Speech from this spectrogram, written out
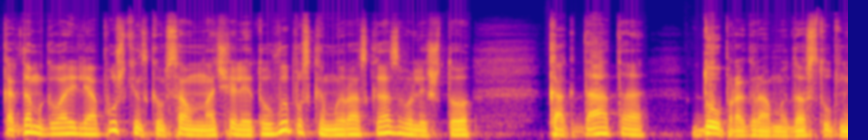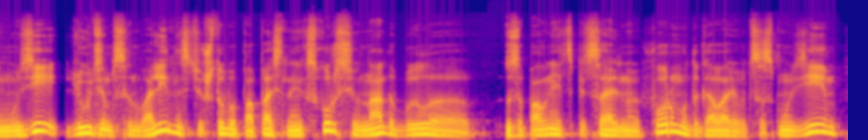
Когда мы говорили о Пушкинском в самом начале этого выпуска, мы рассказывали, что когда-то до программы «Доступный музей» людям с инвалидностью, чтобы попасть на экскурсию, надо было заполнять специальную форму, договариваться с музеем,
